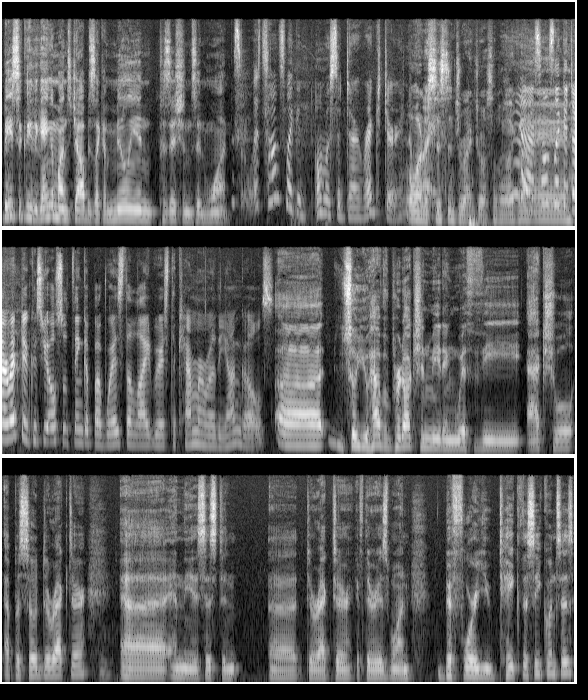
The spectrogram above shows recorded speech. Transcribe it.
Basically, the Gengamon's job is like a million positions in one. It sounds like a, almost a director in a Or an way. assistant director or something like that. Yeah, it sounds like a director because you also think about where's the light, where's the camera, where the angles. Uh, so you have a production meeting with the actual episode director uh, and the assistant uh, director, if there is one, before you take the sequences.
